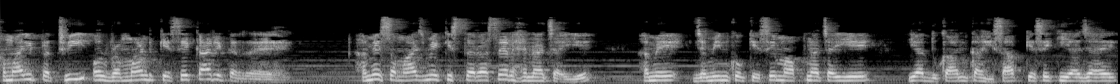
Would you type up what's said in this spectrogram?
हमारी पृथ्वी और ब्रह्मांड कैसे कार्य कर रहे हैं? हमें समाज में किस तरह से रहना चाहिए? हमें ज़मीन को कैसे मापना चाहिए? या दुकान का हिसाब कैसे किया जाए?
